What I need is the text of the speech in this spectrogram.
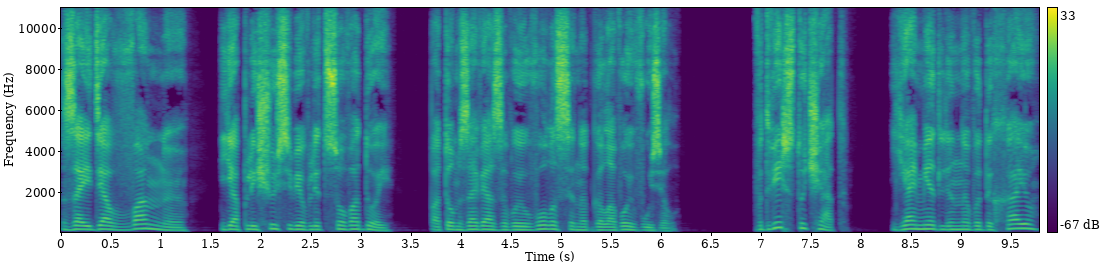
Зайдя в ванную, я плещу себе в лицо водой, потом завязываю волосы над головой в узел. В дверь стучат. Я медленно выдыхаю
